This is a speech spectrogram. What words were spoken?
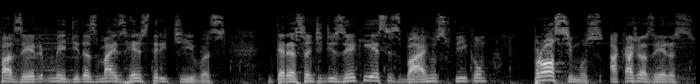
fazer medidas mais restritivas. Interessante dizer que esses bairros ficam próximos a Cajazeiras.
